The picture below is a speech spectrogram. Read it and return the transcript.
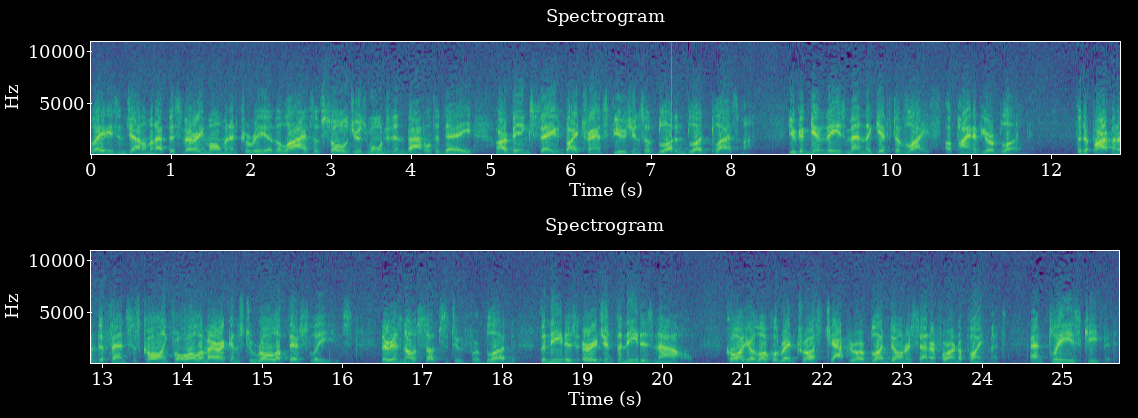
Ladies and gentlemen, at this very moment in Korea, the lives of soldiers wounded in battle today are being saved by transfusions of blood and blood plasma. You can give these men the gift of life, a pint of your blood. The Department of Defense is calling for all Americans to roll up their sleeves. There is no substitute for blood. The need is urgent. The need is now. Call your local Red Cross chapter or blood donor center for an appointment. And please keep it.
